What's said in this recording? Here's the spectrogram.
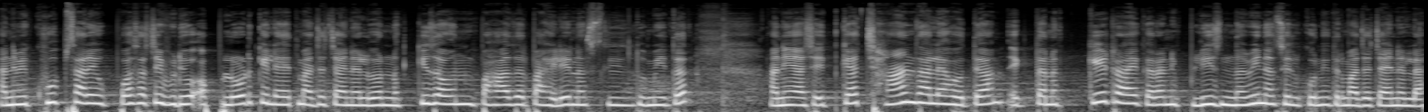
आणि मी खूप सारे उपवासाचे व्हिडिओ अपलोड केले आहेत माझ्या चॅनलवर. नक्की जाऊन पहा जर पाहिले नसतील तुम्ही तर. आणि अशा इतक्या छान झाल्या होत्या. एकदा नक्की ट्राय करा आणि प्लीज नवीन असेल कोणी तर माझ्या चॅनलला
